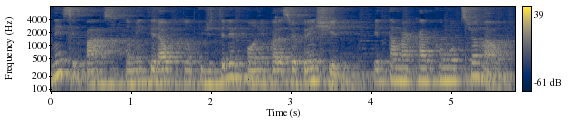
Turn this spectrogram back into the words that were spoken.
nesse passo também terá o campo de telefone para ser preenchido ele está marcado como opcional,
